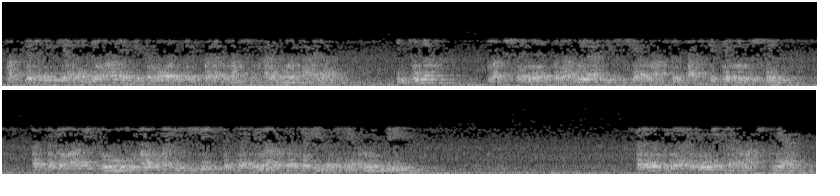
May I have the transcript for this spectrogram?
Maka demikianlah doa yang kita mohon kepada Allah Subhanahu Wa Taala. Itulah maksudnya pengabulan di sisi Allah selepas kita berusaha. Maka doa itu ubah bagi usi setiap Imam Ghazali dan yang memberi. Saya benar ini Allah sekalian.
